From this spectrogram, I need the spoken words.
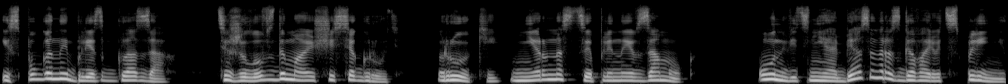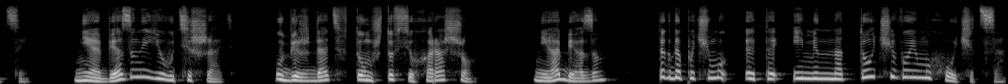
Испуганный блеск в глазах, тяжело вздымающаяся грудь, руки, нервно сцепленные в замок. Он ведь не обязан разговаривать с пленницей, не обязан ее утешать, убеждать в том, что все хорошо. Не обязан. Тогда почему это именно то, чего ему хочется?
